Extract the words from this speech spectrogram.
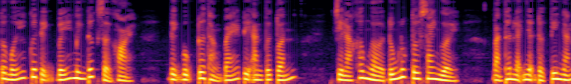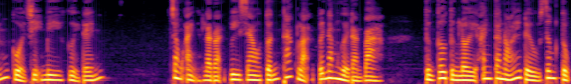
tôi mới quyết định bế Minh Đức rời khỏi. Định bụng đưa thằng bé đi ăn với Tuấn. Chỉ là không ngờ đúng lúc tôi xoay người, bản thân lại nhận được tin nhắn của chị My gửi đến. Trong ảnh là đoạn video Tuấn thác loạn với 5 người đàn bà. Từng câu từng lời anh ta nói đều dâm tục,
